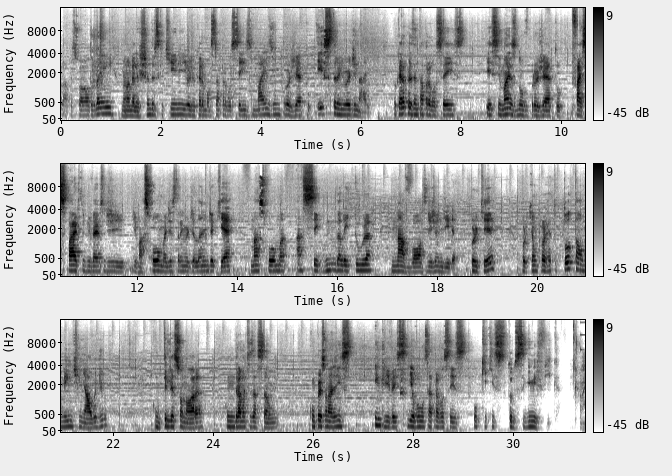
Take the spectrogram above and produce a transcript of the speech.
Olá pessoal, tudo bem? Meu nome é Alexandre Schettini e hoje eu quero mostrar para vocês mais um projeto extraordinário. Eu quero apresentar para vocês esse mais novo projeto que faz parte do universo de, de Masroma, de Estranhordilândia, que é Masroma, a segunda leitura na voz de Jandira. Por quê? Porque é um projeto totalmente em áudio, com trilha sonora, com dramatização, com personagens incríveis e eu vou mostrar para vocês o que, que isso tudo significa.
